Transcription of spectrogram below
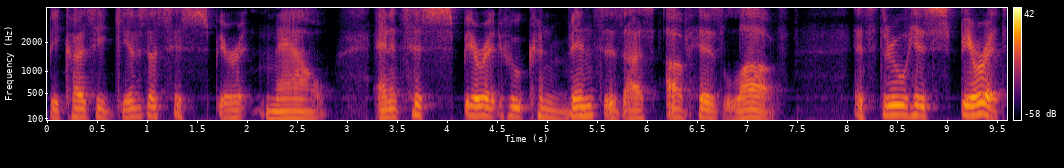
Because He gives us His Spirit now. And it's His Spirit who convinces us of His love. It's through His Spirit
